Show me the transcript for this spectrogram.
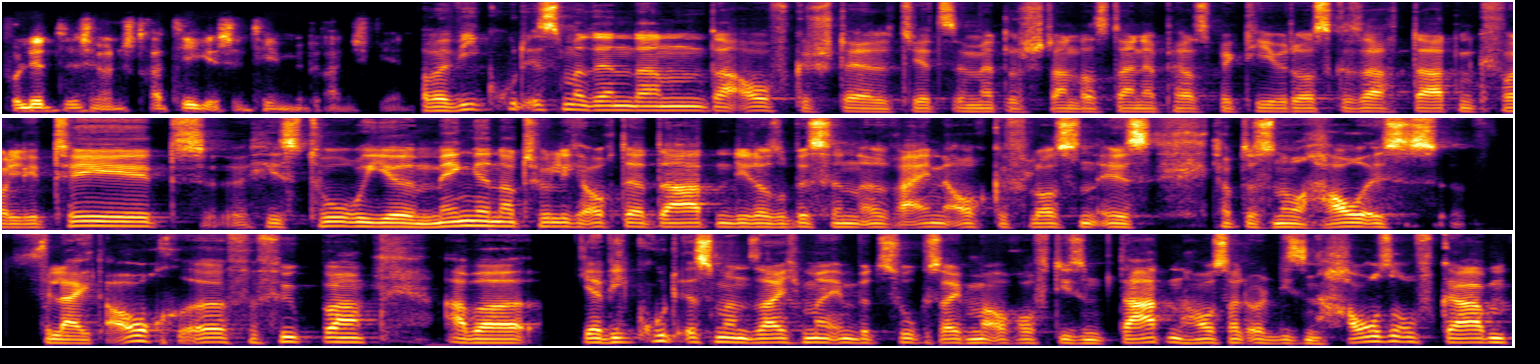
politische und strategische Themen mit reinspielen. Aber wie gut ist man denn dann da aufgestellt jetzt im Mittelstand aus deiner Perspektive? Du hast gesagt, Datenqualität, Historie, Menge natürlich auch der Daten, die da so ein bisschen rein auch geflossen ist. Ich glaube, das Know-how ist vielleicht auch äh, verfügbar, aber ja, wie gut ist man, sag ich mal, in Bezug, sag ich mal, auch auf diesen Datenhaushalt oder diesen Hausaufgaben,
